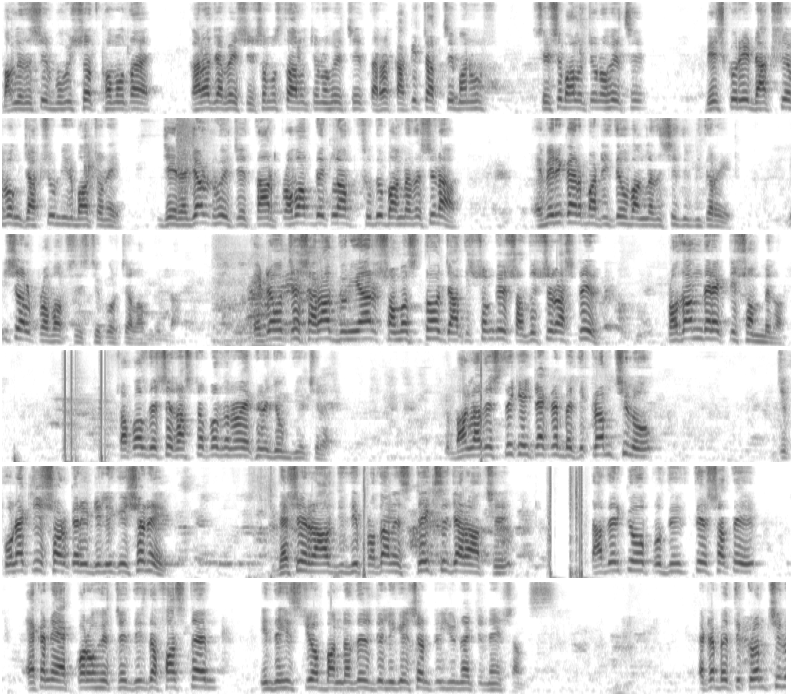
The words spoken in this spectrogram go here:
বাংলাদেশের ভবিষ্যৎ ক্ষমতায় কারা যাবে, সে সমস্ত আলোচনা হয়েছে। তারা কাকে চাচ্ছে মানুষ সেসব আলোচনা হয়েছে। বেশ করে ডাকসু এবং জাকসু নির্বাচনে যে রেজাল্ট হয়েছে, তার প্রভাব দেখলাম শুধু বাংলাদেশে না, আমেরিকার মাটিতেও বাংলাদেশের ভিতরে বিশাল প্রভাব সৃষ্টি করছে, আলহামদুলিল্লাহ। এটা হচ্ছে সারা দুনিয়ার সমস্ত জাতিসংঘের সদস্য রাষ্ট্রের প্রধানদের একটি সম্মেলন। সকল দেশের রাষ্ট্রপ্রধানরা এখানে যোগ দিয়েছিলেন। বাংলাদেশ থেকে এটা একটা ব্যতিক্রম ছিল যে কোনো একটি সরকারি ডেলিগেশনে দেশের রাজনীতি প্রধান স্টেকসে যারা আছে, তাদেরকেও প্রতিনিধিত্বের সাথে এখানে এক করা হয়েছে। This the first time in the history of Bangladesh delegation to United Nations এটা ব্যতিক্রম ছিল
